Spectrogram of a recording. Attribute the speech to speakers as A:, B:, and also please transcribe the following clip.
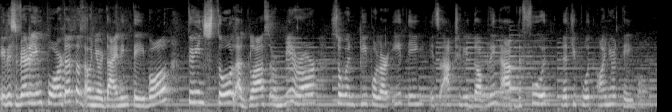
A: It is very important on your dining table to install a glass or mirror so when people are eating, it's actually doubling up the food that you put on your table.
